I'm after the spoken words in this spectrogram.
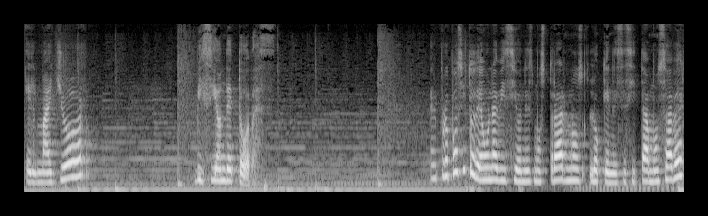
el mayor visión de todas. El propósito de una visión es mostrarnos lo que necesitamos saber.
